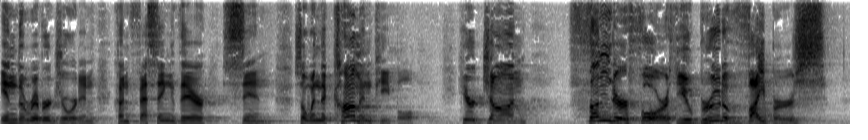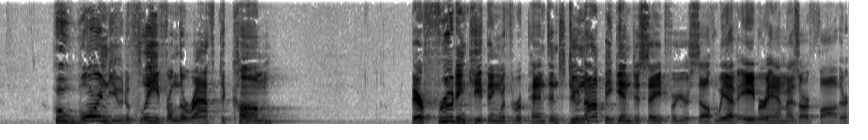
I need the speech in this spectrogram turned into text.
in the river Jordan, confessing their sin. So when the common people hear John thunder forth, You brood of vipers, who warned you to flee from the wrath to come, Bear fruit in keeping with repentance. Do not begin to say for yourself, We have Abraham as our father.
